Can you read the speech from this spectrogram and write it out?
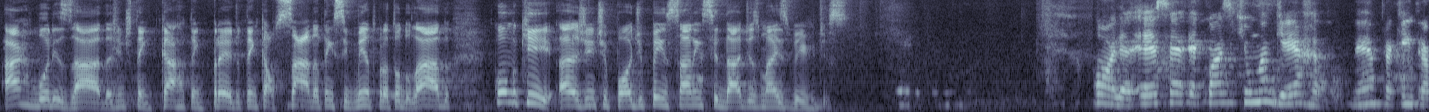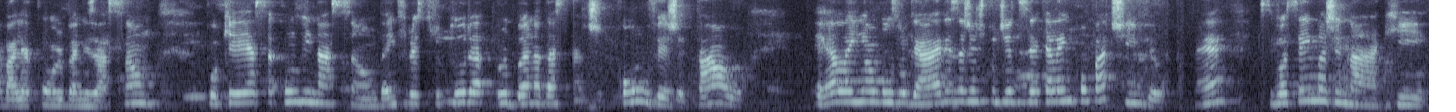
arborizada. A gente tem carro, tem prédio, tem calçada, tem cimento para todo lado. Como que a gente pode pensar em cidades mais verdes? Olha, essa é quase que uma guerra, né, para quem trabalha com urbanização, porque essa combinação da infraestrutura urbana da cidade com o vegetal, ela em alguns lugares a gente podia dizer que ela é incompatível, né? Se você imaginar que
